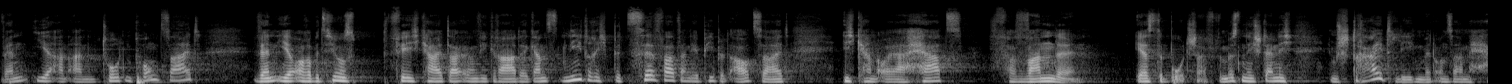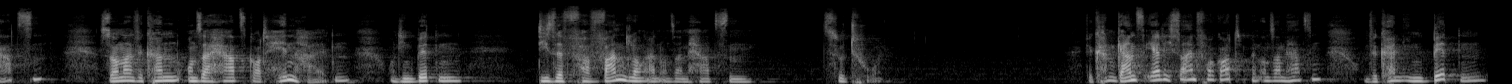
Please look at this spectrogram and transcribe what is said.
Wenn ihr an einem toten Punkt seid, wenn ihr eure Beziehungsfähigkeit da irgendwie gerade ganz niedrig beziffert, wenn ihr peopled out seid, ich kann euer Herz verwandeln. Erste Botschaft. Wir müssen nicht ständig im Streit liegen mit unserem Herzen, sondern wir können unser Herz Gott hinhalten und ihn bitten, diese Verwandlung an unserem Herzen zu tun. Wir können ganz ehrlich sein vor Gott mit unserem Herzen und wir können ihn bitten,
